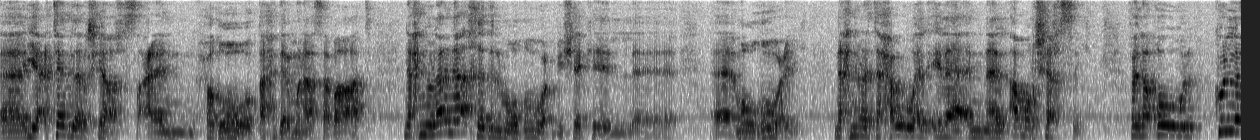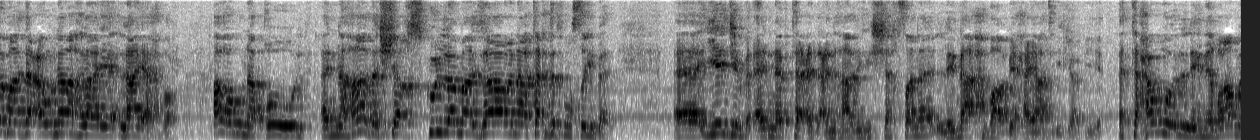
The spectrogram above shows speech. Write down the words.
يعتذر شخص عن حضور احدى المناسبات. نحن لا نأخذ الموضوع بشكل آه، آه، موضوعي. نحن نتحول إلى أن الأمر شخصي. فنقول كلما دعوناه لا يحضر. أو نقول أن هذا الشخص كلما زارنا تحدث مصيبة. يجب أن نبتعد عن هذه الشخصنة لنحظى بحياة إيجابية. التحول لنظام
